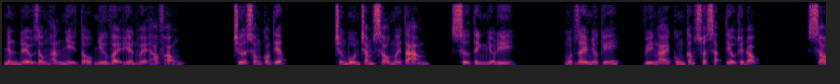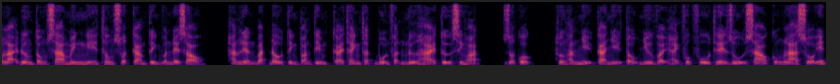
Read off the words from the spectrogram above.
Nhân đều giống hắn nhị tẩu như vậy hiền huệ hào phóng. Chưa xong con tiếp. Chương 468, sự tình nhiều đi. Một giây nhớ kỹ, vì ngài cung cấp xuất sắc tiểu thuyết độc. Sau lại đương Tống Sa Minh nghĩ thông suốt cảm tình vấn đề sau, hắn liền bắt đầu tính toán tìm cái thành thật buồn phận nữ hài tử sinh hoạt, rốt cuộc, hướng hắn nhị ca nhị tẩu như vậy hạnh phúc phu thê dù sao cũng là số ít,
